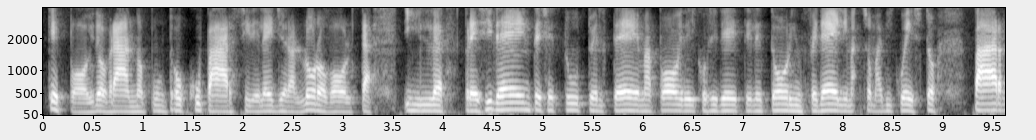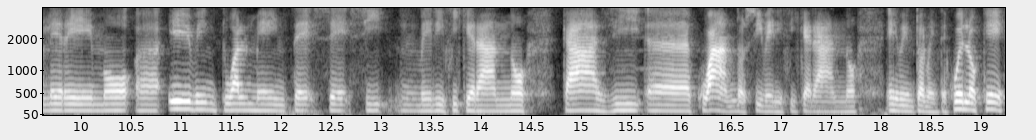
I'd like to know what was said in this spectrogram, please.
che poi dovranno appunto occuparsi di eleggere a loro volta il presidente, c'è tutto il tema poi dei cosiddetti elettori infedeli, ma insomma di questo parleremo eh, eventualmente se si verificheranno casi, eh, quando si verificheranno eventualmente eventualmente. Quello che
